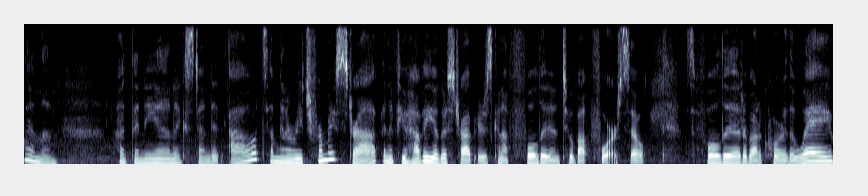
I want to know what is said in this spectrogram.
And then Hug the knee in, extend it out. So I'm going to reach for my strap. And if you have a yoga strap, you're just going to fold it into about four. So it's fold it about a quarter of the way,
